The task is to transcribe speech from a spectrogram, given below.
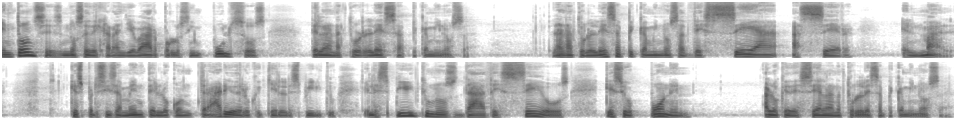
Entonces no se dejarán llevar por los impulsos de la naturaleza pecaminosa. La naturaleza pecaminosa desea hacer el mal, que es precisamente lo contrario de lo que quiere el Espíritu. El Espíritu nos da deseos que se oponen a lo que desea la naturaleza pecaminosa.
